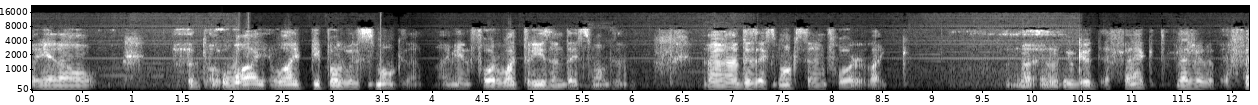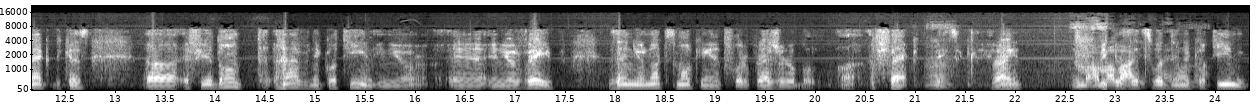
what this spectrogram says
you know, why why people will smoke them? I mean, for what reason they smoke them? Uh, do they smoke them for like good effect, pleasure effect, because uh, if you don't have nicotine in your uh, in your vape, then you're not smoking it for pleasurable uh, effect, mm. basically, right? because that's what the nicotine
